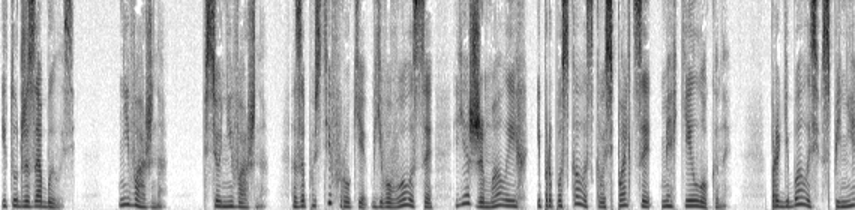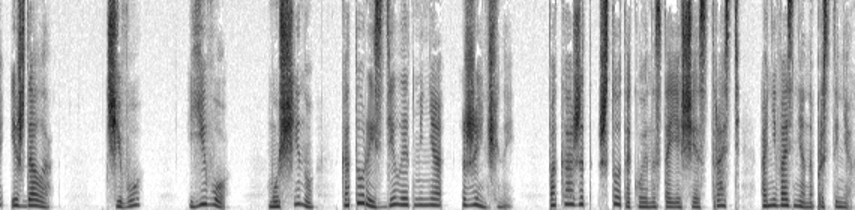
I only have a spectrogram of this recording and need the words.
и тут же забылось. Неважно. все неважно. Запустив руки в его волосы, я сжимала их и пропускала сквозь пальцы мягкие локоны. Прогибалась в спине и ждала. Чего? Его. Мужчину, который сделает меня женщиной покажет, что такое настоящая страсть, а не возня на простынях.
